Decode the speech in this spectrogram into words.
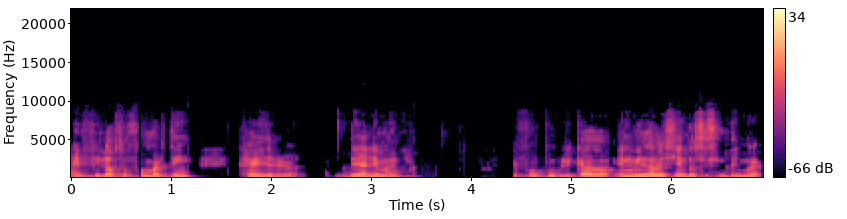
el filósofo Martin Heidegger de Alemania, que fue publicado en 1969.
